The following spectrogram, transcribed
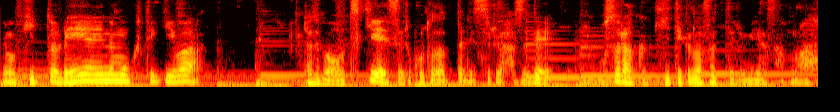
でもきっと恋愛の目的は例えばお付き合いすることだったりするはずでおそらく聞いてくださってる皆さんは。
